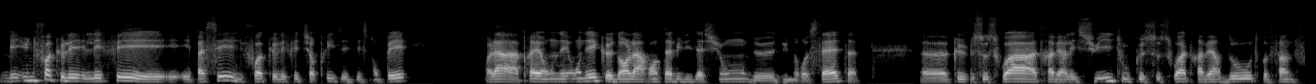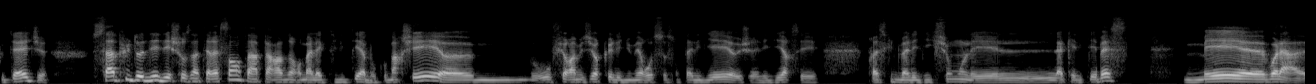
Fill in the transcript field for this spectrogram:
mais, une fois que l'effet est, passé, une fois que l'effet de surprise est estompé, voilà, après, on n'est on est que dans la rentabilisation d'une recette, euh, que ce soit à travers les suites ou que ce soit à travers d'autres found footage. Ça a pu donner des choses intéressantes. Hein. Paranormal Activity a beaucoup marché. au fur et à mesure que les numéros se sont alignés, j'allais dire, c'est presque une malédiction, les, la qualité baisse. Mais euh, voilà,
